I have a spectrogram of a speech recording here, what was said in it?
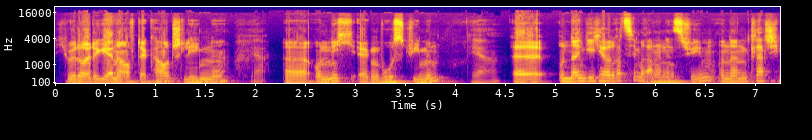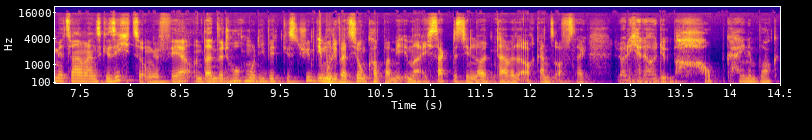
ich würde heute gerne auf der Couch liegen ne? Ja. Äh, und nicht irgendwo streamen. Ja. Äh, und dann gehe ich aber trotzdem ran an den Stream und dann klatsche ich mir zweimal ins Gesicht so ungefähr und dann wird hochmotiviert gestreamt. Die Motivation kommt bei mir immer. Ich sage das den Leuten teilweise auch ganz oft, sage, Leute, ich hatte heute überhaupt keinen Bock.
